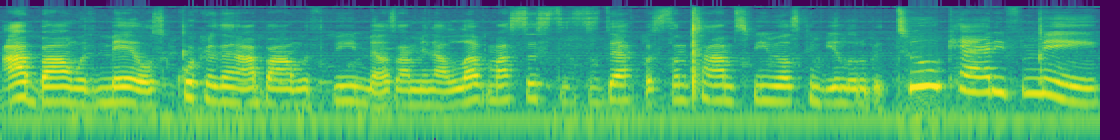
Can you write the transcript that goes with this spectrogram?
I bond with males quicker than I bond with females. I mean, I love my sisters to death, but sometimes females can be a little bit too catty for me.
